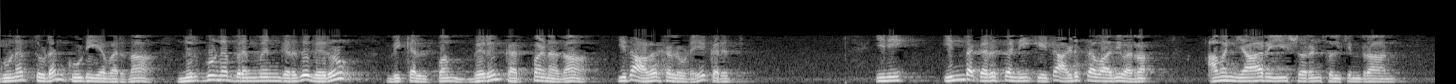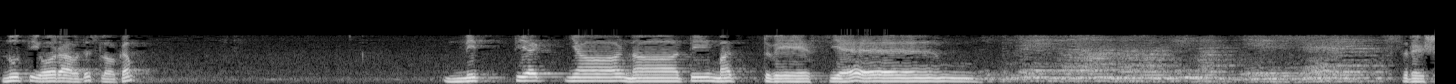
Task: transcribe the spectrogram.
குணத்துடன் கூடியவர் தான் நிர்குண பிரம்மன்கிறது வெறும் விகல்பம் வெறும் கற்பனை தான் இது அவர்களுடைய கருத்து இனி இந்த கருத்தை நீக்கிட்டு அடுத்த வாதி வர்றான் அவன் யார் ஈஸ்வரன் சொல்கின்றான் நூத்தி ஓராவது ஸ்லோகம் नित्यज्ञानातिमत्वेस्य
